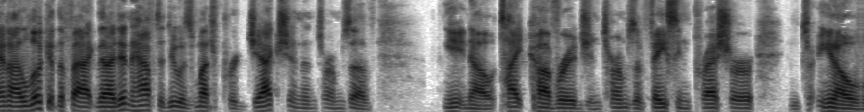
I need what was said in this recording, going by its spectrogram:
and I look at the fact that I didn't have to do as much projection in terms of you know tight coverage in terms of facing pressure you know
